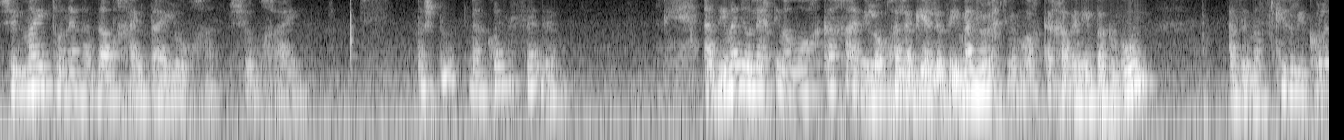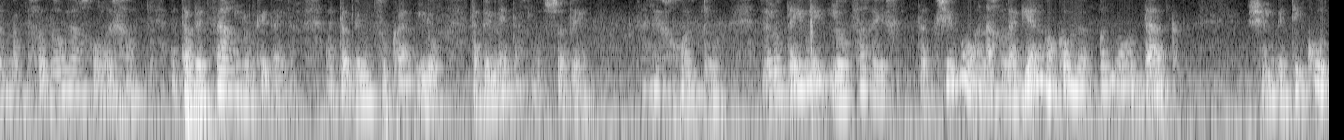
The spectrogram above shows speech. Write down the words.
של מה יתונן אדם חי די לו שהוא חי. פשטות, והכל בסדר. אז אם אני הולכת עם המוח ככה, אני לא אוכל להגיע לזה. אם אני הולכת עם המוח ככה ואני בגבול, אז זה מזכיר לי כל הזמן, תחזור מאחוריך. אתה בצער, לא כדאי לך. אתה במצוקה, לא. אתה במתח, לא שווה. צריך לאכול טוב. זה לא טעים לי, לא צריך. תקשיבו, אנחנו נגיע למקום מאוד מאוד דק של מתיקות,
